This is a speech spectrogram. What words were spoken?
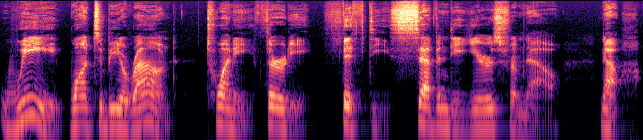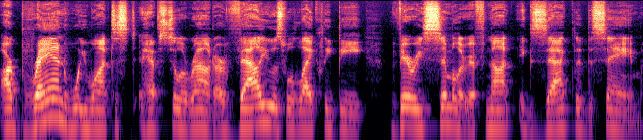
We want to be around 20, 30, 50, 70 years from now. Now, our brand we want to have still around. Our values will likely be very similar, if not exactly the same.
